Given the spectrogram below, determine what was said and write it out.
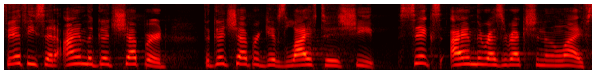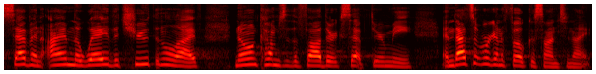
Fifth, he said, I am the good shepherd. The good shepherd gives life to his sheep. Six, I am the resurrection and the life. Seven, I am the way, the truth, and the life. No one comes to the Father except through me. And that's what we're going to focus on tonight.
